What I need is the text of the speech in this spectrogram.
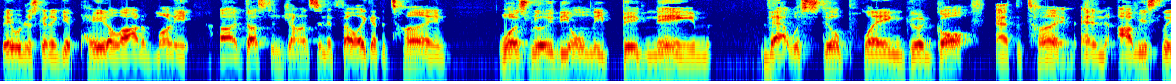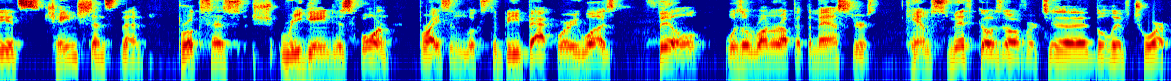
They were just going to get paid a lot of money. Uh, Dustin Johnson, it felt like at the time, was really the only big name that was still playing good golf at the time. And obviously, it's changed since then. Brooks has sh- regained his form. Bryson looks to be back where he was. Phil was a runner up at the Masters. Cam Smith goes over to the LIV Tour.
